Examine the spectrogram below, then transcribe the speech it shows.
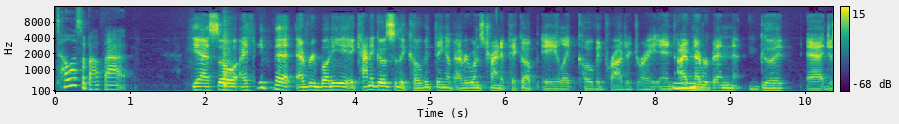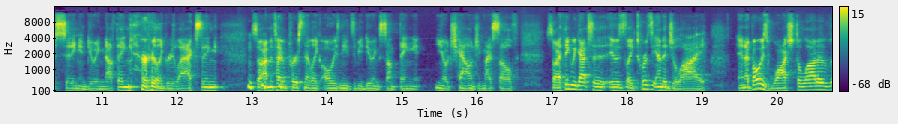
tell us about that. Yeah, so I think that everybody it kind of goes to the COVID thing of everyone's trying to pick up a like COVID project, right? And I've never mm-hmm. been good at just sitting and doing nothing or like relaxing. So I'm the type of person that like always needs to be doing something, you know, challenging myself. So I think we got to it was like towards the end of July, and I've always watched a lot of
